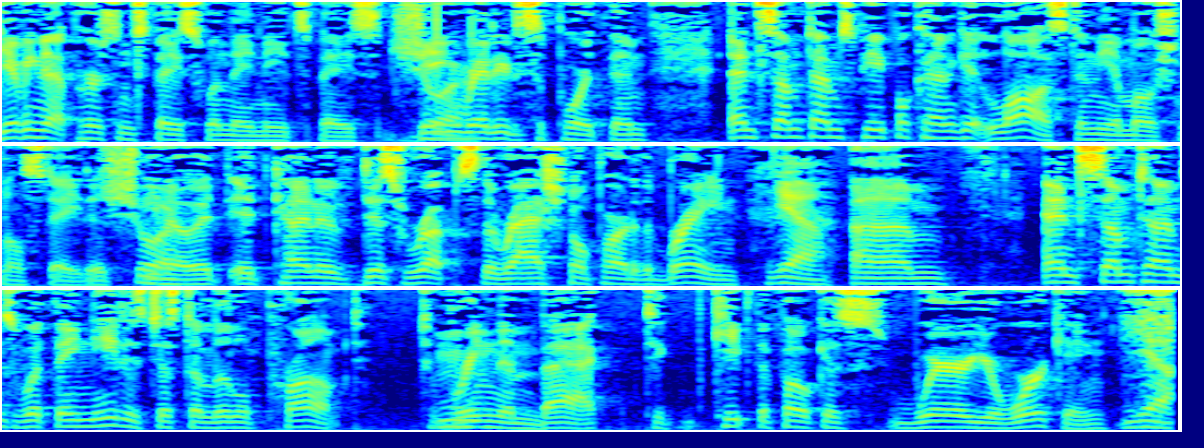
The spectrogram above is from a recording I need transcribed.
giving that person space when they need space, Sure. being ready to support them. And sometimes people kind of get lost in the emotional state. It, Sure. You know, it, it kind of disrupts the rational part of the brain. yeah, Um, and sometimes what they need is just a little prompt to Mm. bring them back, to keep the focus where you're working yeah,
